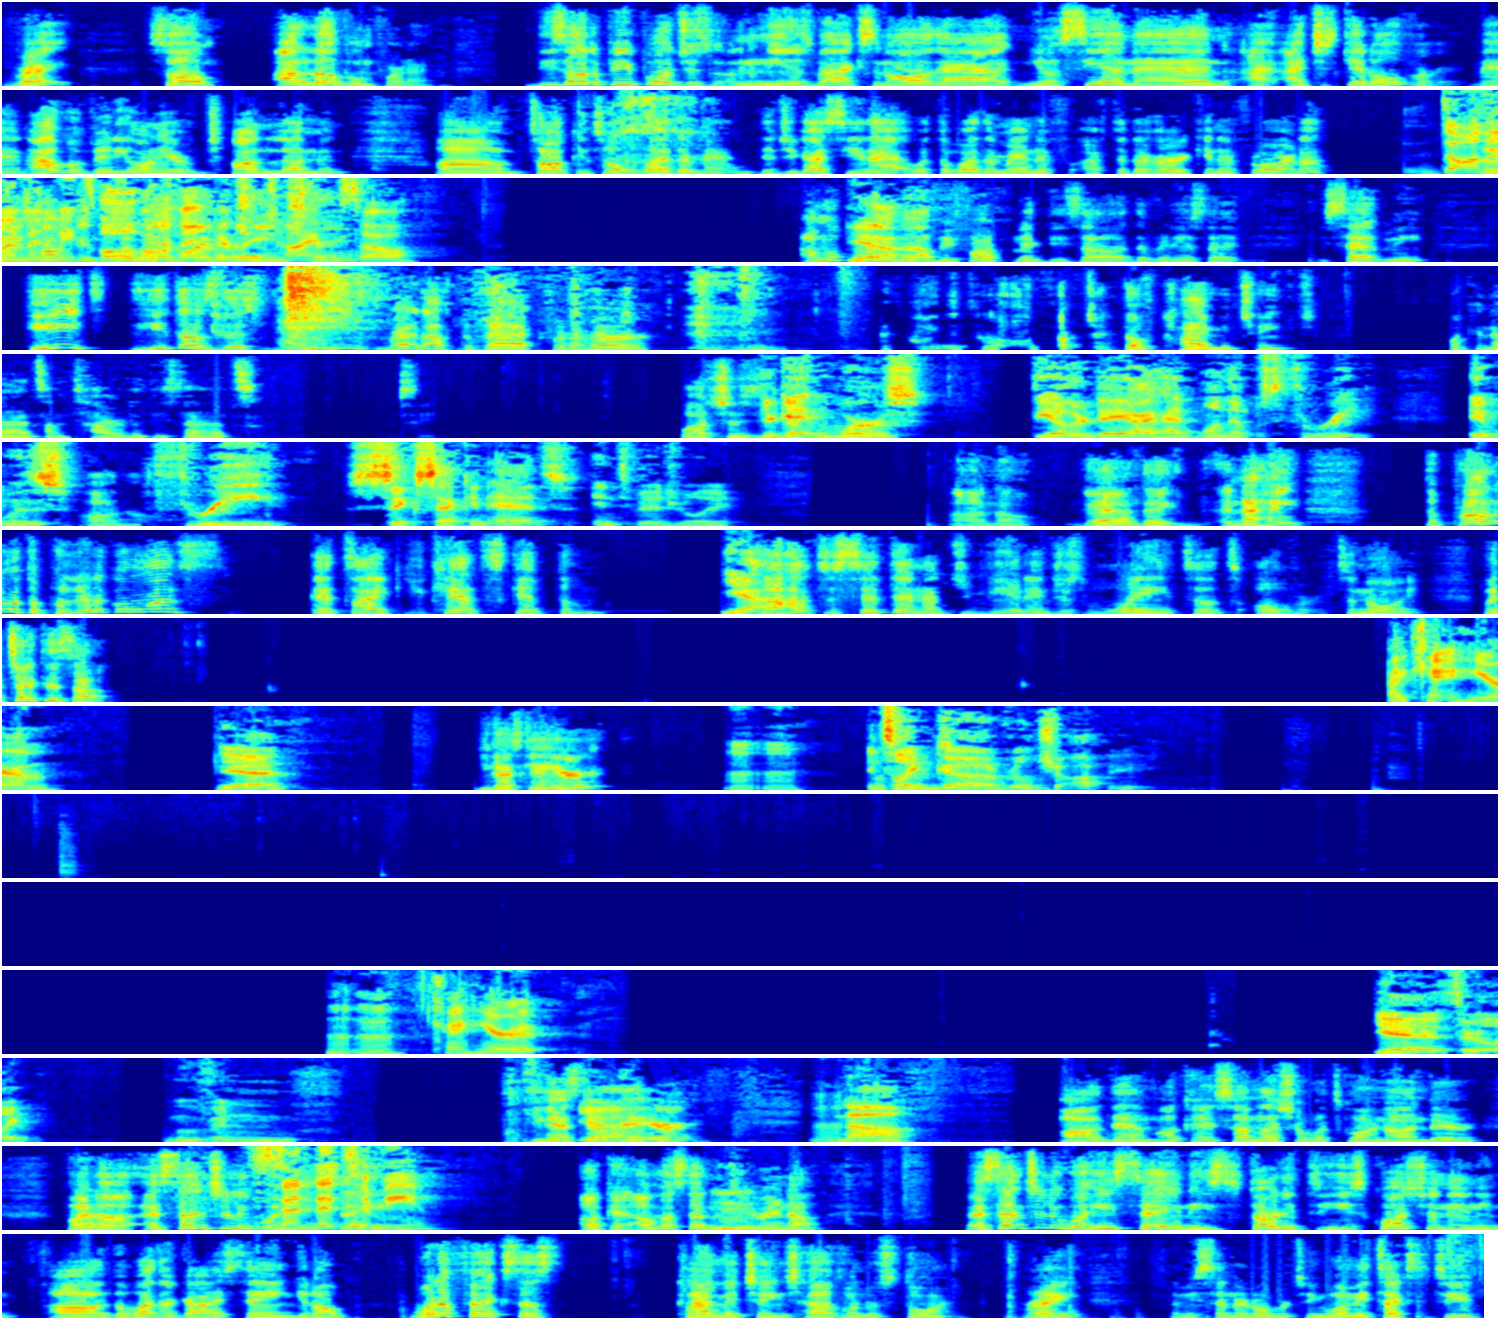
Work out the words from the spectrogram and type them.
right? So I love them for that these other people just on Newsmax and all that, you know, CNN, I, I just get over it, man. I have a video on here of John Lemon um, talking to a weatherman. Did you guys see that with the weatherman if, after the hurricane in Florida? Don So he's Lemon talking- makes me oh, the vomit climate every time. thing? So I'm gonna play Yeah. it now before I play these uh the videos that you sent me. He he does this he right off the back for the herd. It's going into the whole subject of climate change. Fucking ads. I'm tired of these ads. Watch this. They're getting worse. The other day, I had one that was three. It was Oh no. three six second ads individually. Oh no. Yeah, they and I hate the problem with the political ones. It's like you can't skip them. So I have to sit there in and mute and just wait till it's over. It's annoying. But check this out. I can't hear him. yeah. You guys can hear it? Mm-mm. It's Okay, like let me see. uh, real choppy. Mm-mm. Can't hear it. Yeah, is they're like moving. You guys still Yeah. can hear it? Mm-mm. Nah, Oh damn. Okay, so I'm not sure what's going on there. But uh essentially what Send he's it to saying- me. Okay, I'm gonna send it to you right now. Essentially, what he's saying, he's starting to, he's questioning uh, the weather guy, saying, you know, what effects does climate change have on the storm, right? Let me send it over to you. Want me to text it to you?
